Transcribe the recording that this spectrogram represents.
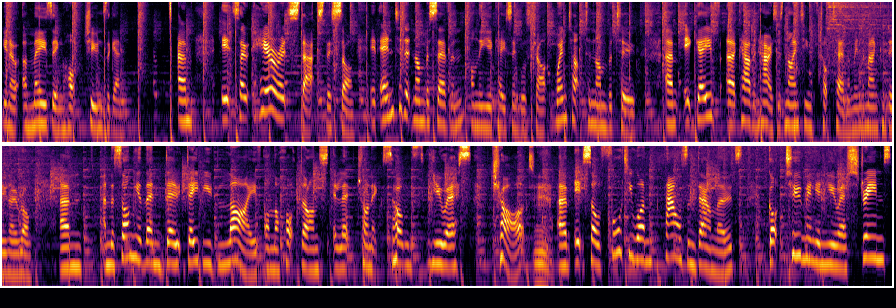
you know, amazing hot tunes again. Um, it, so here are its stats. This song it entered at number seven on the UK singles chart, went up to number two. Um, it gave uh, Calvin Harris his 19th top 10. I mean, the man can do no wrong. Um, and the song then de- debuted live on the Hot Dance Electronic Songs US chart. Mm. Um, it sold 41,000 downloads, got 2 million US streams,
